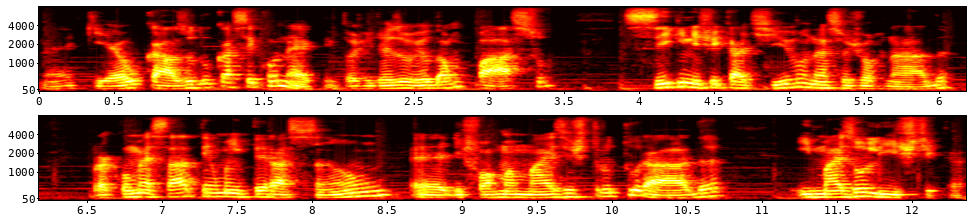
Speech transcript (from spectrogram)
né? Que é o caso do KC Connect. Então a gente resolveu dar um passo significativo nessa jornada para começar a ter uma interação é, de forma mais estruturada e mais holística,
